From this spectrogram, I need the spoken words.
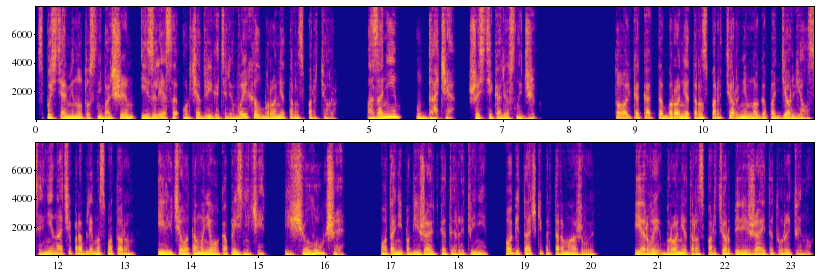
Спустя минуту с небольшим из леса, урча двигателем, выехал бронетранспортер. А за ним Удача! Шестиколесный джип. Только как-то бронетранспортер немного поддергивался, не иначе проблема с мотором. Или чего там у него капризничает. Еще лучше. Вот они подъезжают к этой рытвине, обе тачки притормаживают. Первый бронетранспортер переезжает эту рытвину,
